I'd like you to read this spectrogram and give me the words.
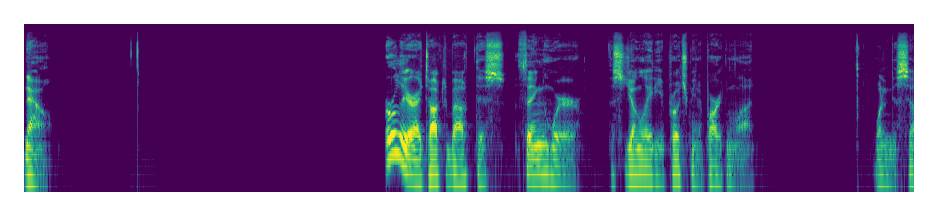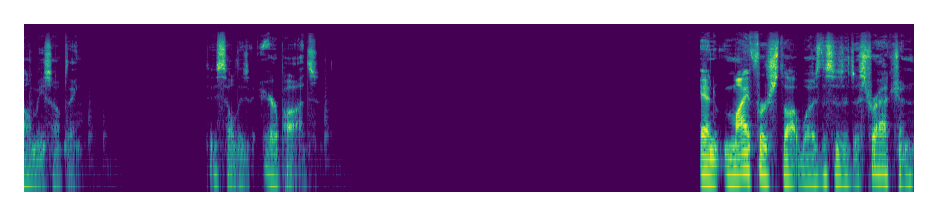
Now, earlier I talked about this thing where this young lady approached me in a parking lot wanting to sell me something. They sell these AirPods. And my first thought was this is a distraction.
